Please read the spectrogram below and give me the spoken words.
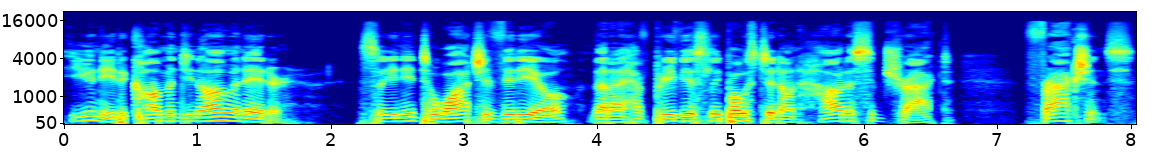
you need a common denominator. So you need to watch a video that I have previously posted on how to subtract fractions.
